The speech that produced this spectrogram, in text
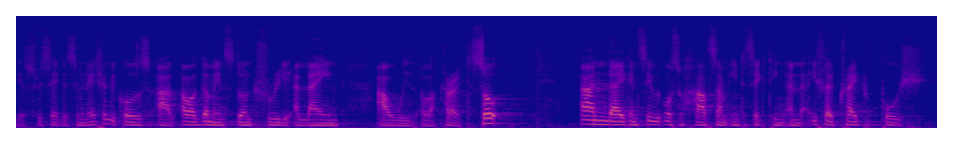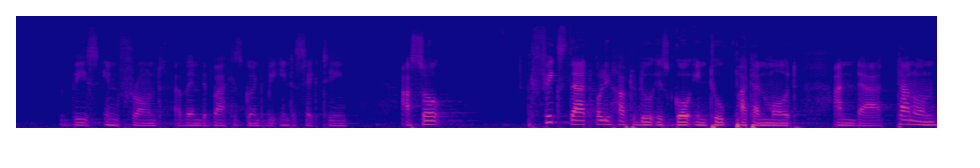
just reset the simulation because our garments don't really align with our character. So and you can see we also have some intersecting and if I try to push this in front uh, then the back is going to be intersecting. Uh, so to fix that all you have to do is go into pattern mode and uh, turn on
